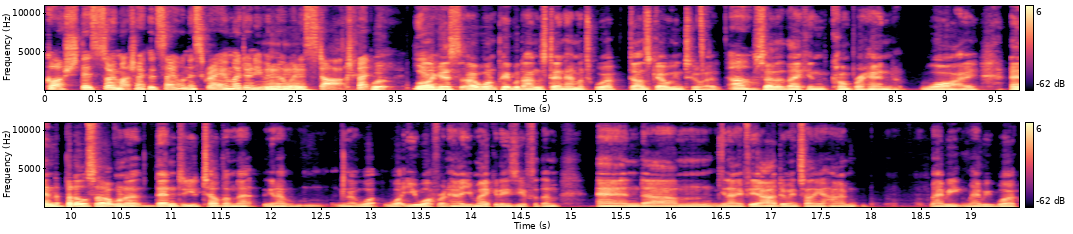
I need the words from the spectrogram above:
gosh, there's so much I could say on this, Graham. I don't even know where to start. But Well, well, I guess I want people to understand how much work does go into it, Oh. so that they can comprehend why. And but also, I want to then do you tell them that you know, you know what what you offer and how you make it easier for them. And um, you know, if you are doing something at home, maybe maybe work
